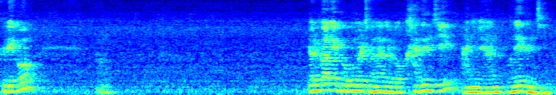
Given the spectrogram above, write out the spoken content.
그리고 어, 열방의 복음을 전하도록 가든지 아니면 보내든지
